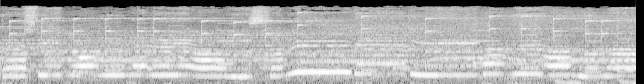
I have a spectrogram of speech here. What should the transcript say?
私の夢で愛されるリラフアムラ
